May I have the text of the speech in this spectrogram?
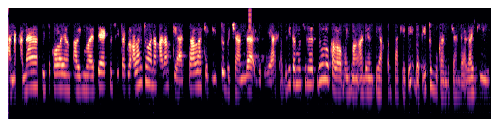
anak-anak di sekolah yang saling meledek, terus kita bilang, Allah itu anak-anak biasa lah kayak gitu bercanda gitu ya. Tapi kita mesti lihat dulu kalau memang ada yang pihak tersakiti, berarti itu bukan bercanda lagi.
